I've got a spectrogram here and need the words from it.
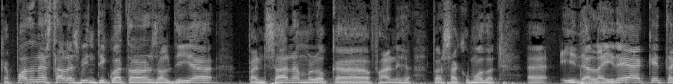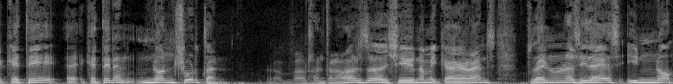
que poden estar les 24 hores del dia pensant en el que fan, però s'acomoden. Eh, I de la idea aquesta que, té, eh, que tenen no en surten. Els entrenadors així una mica grans tenen unes idees i no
